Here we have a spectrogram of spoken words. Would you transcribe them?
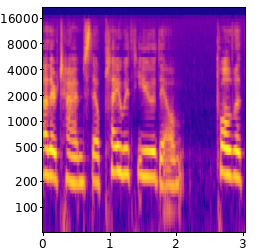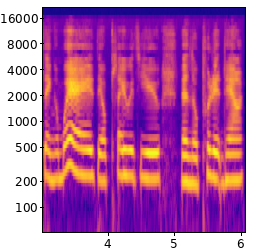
Other times they'll play with you. They'll pull the thing away, they'll play with you, then they'll put it down.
